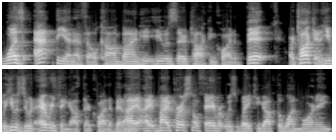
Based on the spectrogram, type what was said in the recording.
was at the NFL Combine. He he was there talking quite a bit, or talking. He he was doing everything out there quite a bit. I, I my personal favorite was waking up the one morning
